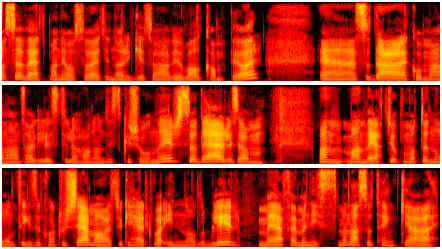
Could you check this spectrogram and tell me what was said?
Og så vet man jo også at i Norge så har vi jo valgkamp i år. Eh, så der kommer han antageligvis til å ha noen diskusjoner. Så det er jo liksom man, man vet jo på en måte noen ting som kommer til å skje, man vet jo ikke helt hva innholdet blir. Med feminisme da, så tenker jeg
